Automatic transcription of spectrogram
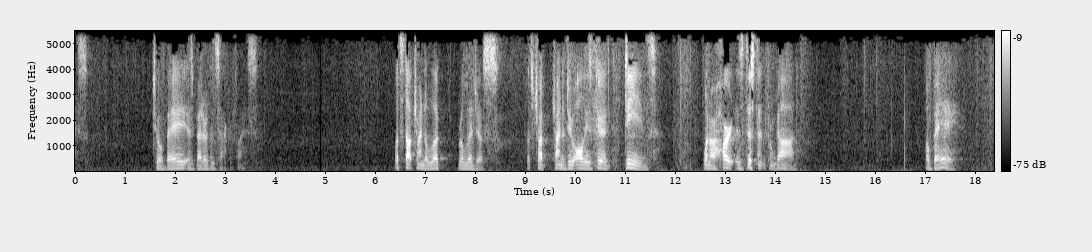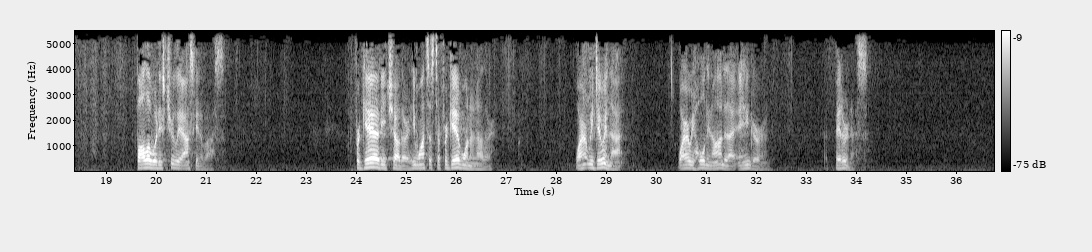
To obey is better than sacrifice. Let's stop trying to look religious. Let's try trying to do all these good deeds when our heart is distant from God. Obey. Follow what He's truly asking of us. Forgive each other. He wants us to forgive one another. Why aren't we doing that? Why are we holding on to that anger and that bitterness?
